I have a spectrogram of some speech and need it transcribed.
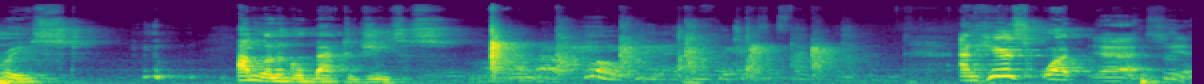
priest, I'm going to go back to Jesus. Thank you, Jesus. And here's what Yes, yes.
